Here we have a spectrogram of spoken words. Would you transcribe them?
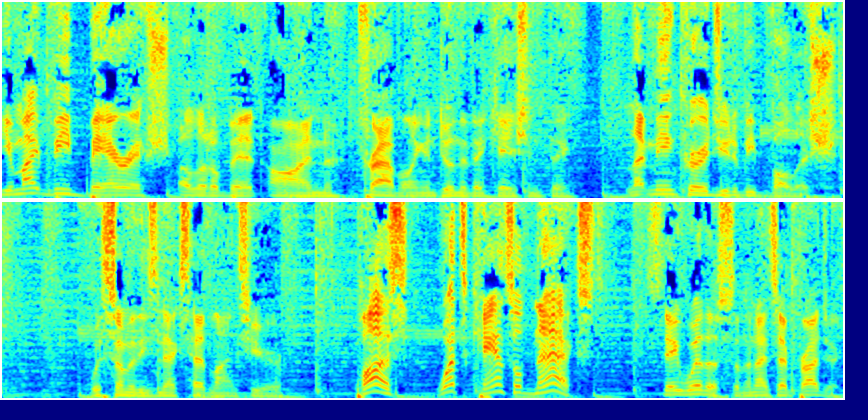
you might be bearish a little bit on traveling and doing the vacation thing. Let me encourage you to be bullish with some of these next headlines here. Plus, what's canceled next? Stay with us on the Nightside Project.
